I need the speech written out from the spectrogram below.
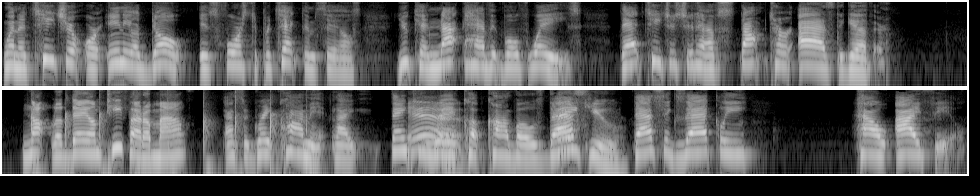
when a teacher or any adult is forced to protect themselves, you cannot have it both ways. That teacher should have stomped her eyes together. Knock the damn teeth out of mouth. That's a great comment. Like, thank Yeah. you, Red Cup Convos. That's, Thank you. That's exactly how I feel.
